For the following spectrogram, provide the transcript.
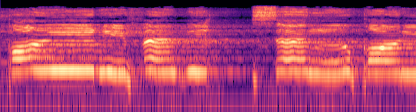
المشرقين فبئس القرين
